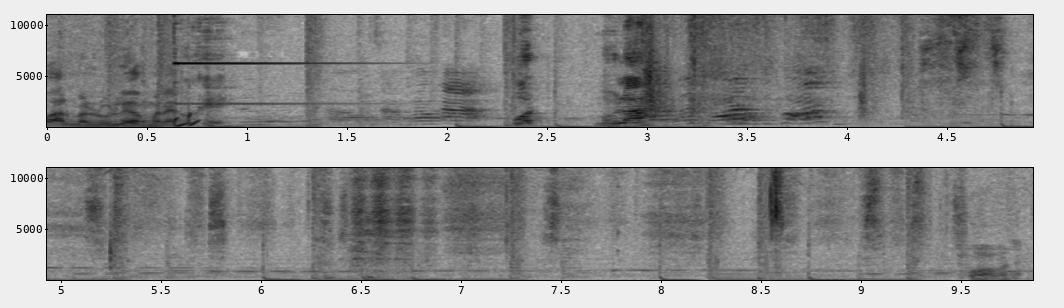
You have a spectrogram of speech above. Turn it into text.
วาดมันรู้เรื่องไหมเนี่ยโอเคหมดหมดเวละชัวร์ปะเนี่ย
